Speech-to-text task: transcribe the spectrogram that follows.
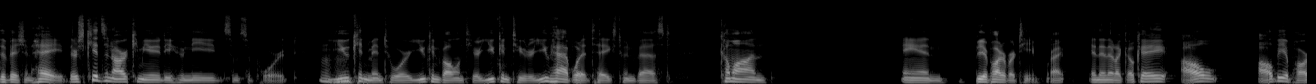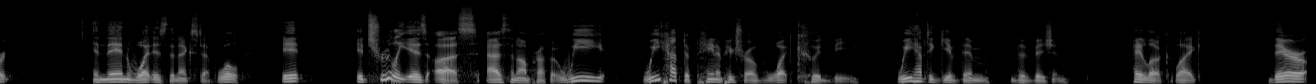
the vision. Hey, there's kids in our community who need some support. Mm-hmm. You can mentor, you can volunteer, you can tutor. You have what it takes to invest. Come on and be a part of our team, right? And then they're like, okay, I'll I'll be a part. And then what is the next step? Well, it it truly is us as the nonprofit. We we have to paint a picture of what could be. We have to give them the vision. Hey, look, like there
